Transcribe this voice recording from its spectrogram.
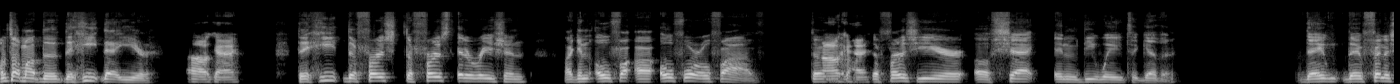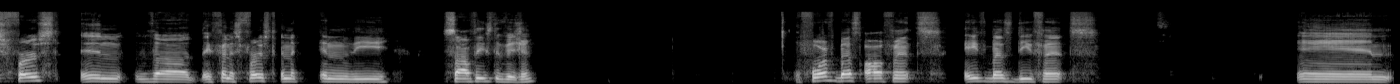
I'm talking about the, the Heat that year. Oh, okay. The Heat, the first the first iteration, like in 04, uh, 04 05. The, Okay. The, the first year of Shaq and D Wade together. They they finished first in the they finished first in the in the Southeast Division. The fourth best offense, eighth best defense, and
